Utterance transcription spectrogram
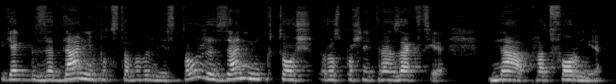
jakby zadaniem podstawowym jest to, że zanim ktoś rozpocznie transakcję na platformie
